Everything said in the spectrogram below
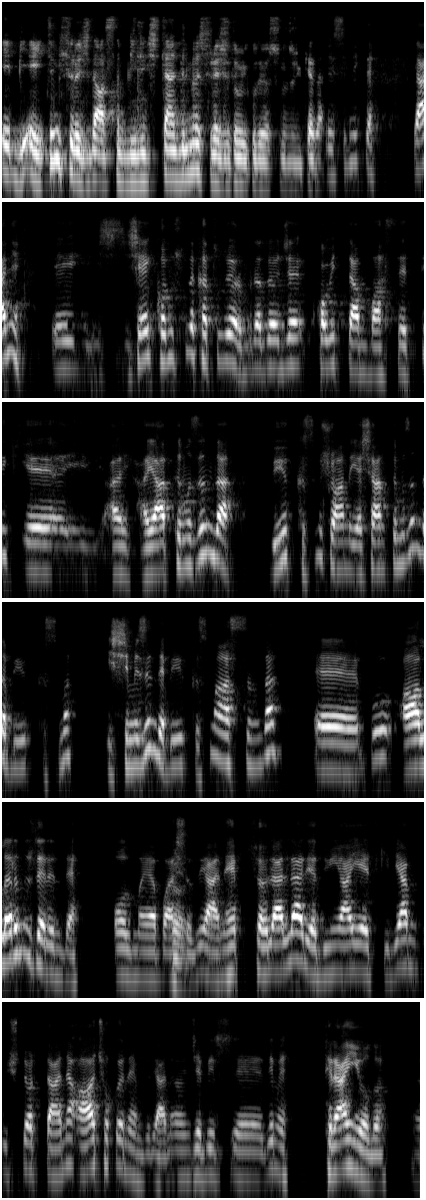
e, bir eğitim süreci de aslında bilinçlendirme süreci de uyguluyorsunuz ülkede. Kesinlikle. Yani e, şey konusunda katılıyorum. Biraz önce Covid'den bahsettik. E, hayatımızın da büyük kısmı, şu anda yaşantımızın da büyük kısmı, işimizin de büyük kısmı aslında e, bu ağların üzerinde olmaya başladı. Evet. Yani hep söylerler ya dünyayı etkileyen 3-4 tane ağ çok önemlidir. Yani önce bir e, değil mi tren yolu e,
